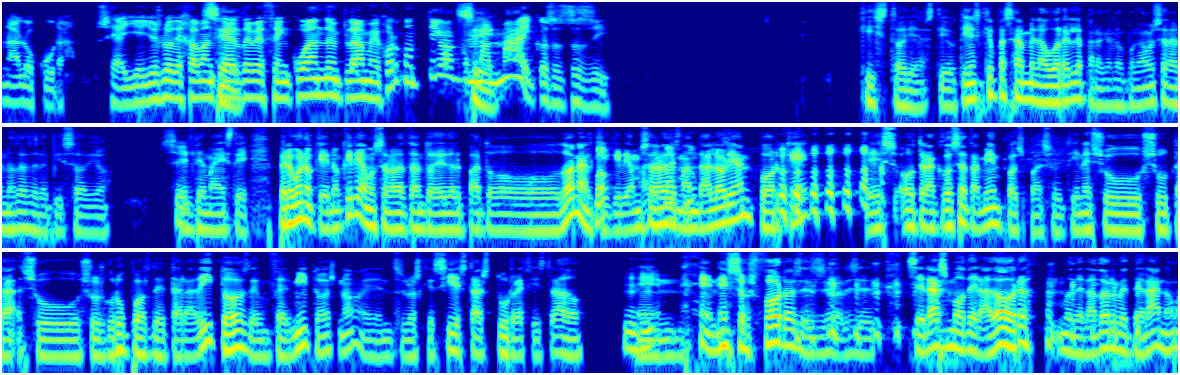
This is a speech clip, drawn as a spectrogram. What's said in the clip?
una locura. O sea, y ellos lo dejaban Sí. caer de vez en cuando en plan, mejor contigo con Sí. mamá y cosas así. Qué historias, tío. Tienes que pasarme la URL para que lo pongamos en las notas del episodio. Sí. el tema este. Pero bueno, que no queríamos hablar tanto de del pato Donald, que queríamos hablar de no. Mandalorian porque es otra cosa también, pues, pues tiene su, su su- sus grupos de taraditos, de enfermitos, ¿no? Entre los que sí estás tú registrado en, en esos foros. es- serás moderador, moderador veterano.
